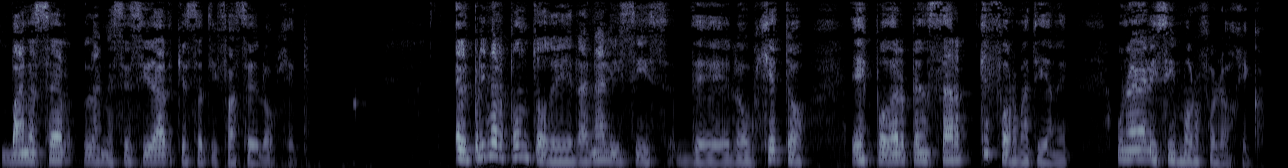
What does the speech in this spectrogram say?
van a ser la necesidad que satisface el objeto. El primer punto del análisis del objeto es poder pensar qué forma tiene. Un análisis morfológico.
